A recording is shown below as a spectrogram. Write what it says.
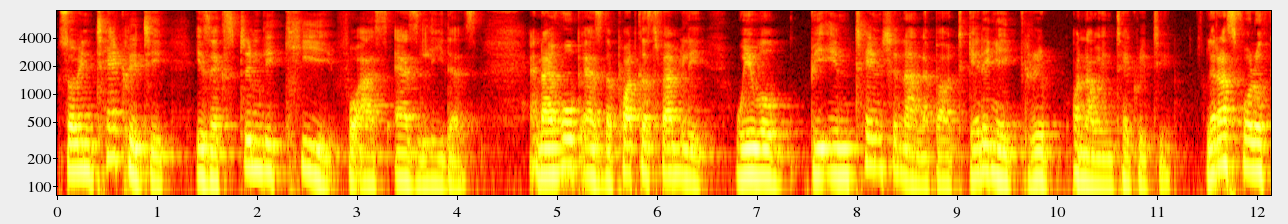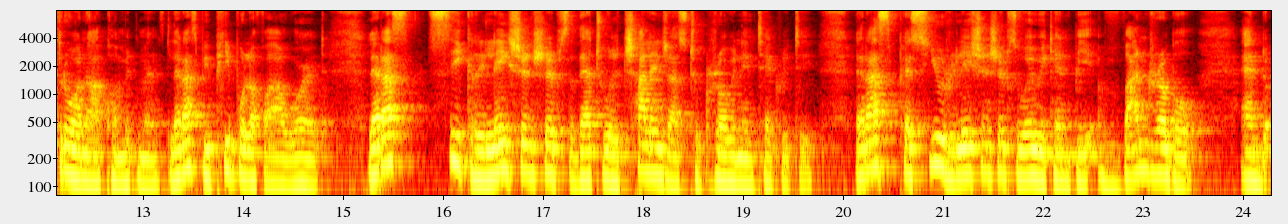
So, integrity is extremely key for us as leaders. And I hope as the podcast family, we will be intentional about getting a grip on our integrity. Let us follow through on our commitments. Let us be people of our word. Let us seek relationships that will challenge us to grow in integrity. Let us pursue relationships where we can be vulnerable and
